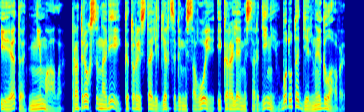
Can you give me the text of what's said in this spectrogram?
и это немало. Про трех сыновей, которые стали герцогами Савои и королями Сардинии, будут отдельные главы.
